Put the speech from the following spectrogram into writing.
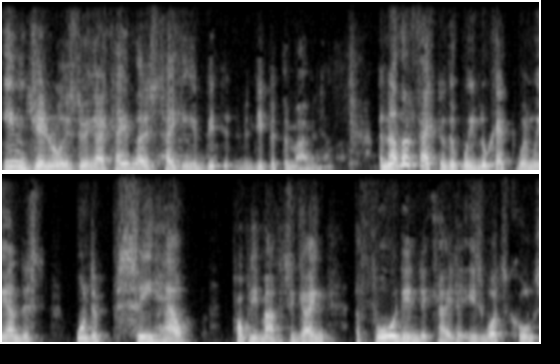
in general is doing okay, even though it's taking a bit of a dip at the moment. Another factor that we look at when we want to see how property markets are going, a forward indicator is what's called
